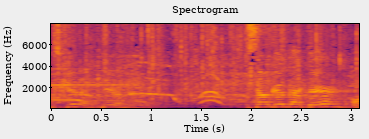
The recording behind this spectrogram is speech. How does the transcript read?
Sounds good up here. Sound good back there? Oh.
